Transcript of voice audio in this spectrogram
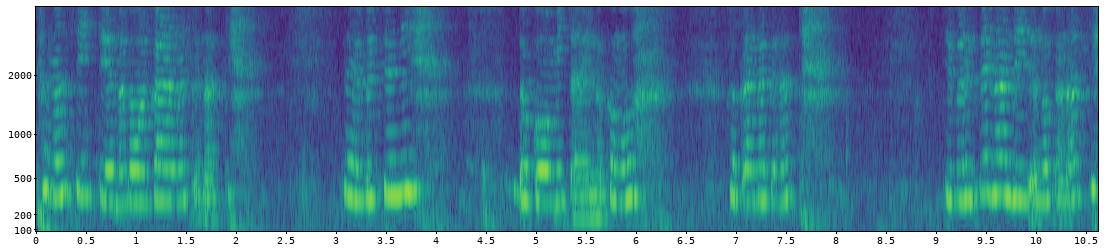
楽しいっていうのが分からなくなってライブ中にどこを見たらいいのかも分かんなくなって。自分って何でいるのかなって。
